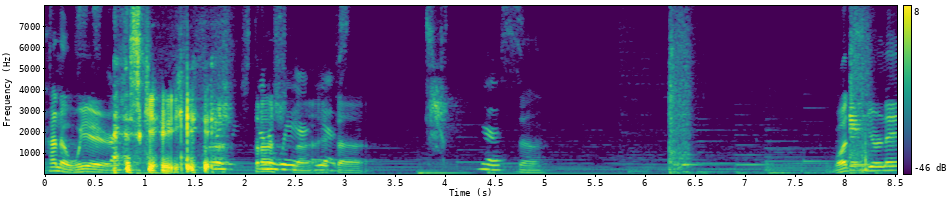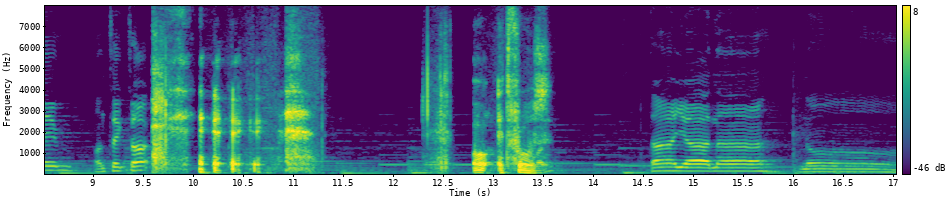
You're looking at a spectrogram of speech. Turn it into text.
Kind of weird. Scary. Страшно. weird, yes. Это, yes. да. What's your name on TikTok? oh, it froze. Diana. No.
